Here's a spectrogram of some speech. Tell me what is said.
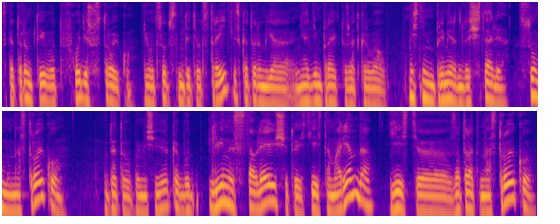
с которым ты вот входишь в стройку. И вот, собственно, вот эти вот строители, с которыми я не один проект уже открывал, мы с ними примерно рассчитали сумму на стройку вот этого помещения. Это как бы львиная составляющая, то есть есть там аренда, есть э, затраты на стройку,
